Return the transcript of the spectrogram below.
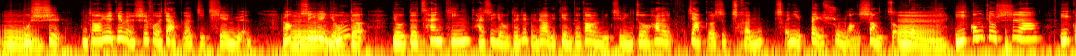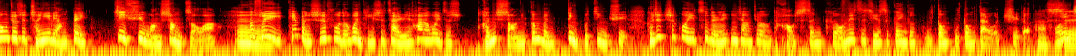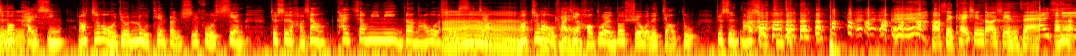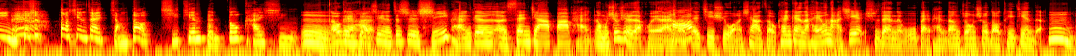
嗯，不是，你知道，因为天本师傅的价格几千元，然后可是因为有的有的餐厅还是有的日本料理店得到了米其林之后，它的价格是乘乘以倍数往上走的。移工就是啊。移工就是乘以两倍，继续往上走啊。那所以天本师傅的问题是在于他的位置很少，你根本订不进去。可是吃过一次的人印象就好深刻。我那次其实是跟一个股东，股东带我去的，我一直都开心。然后之后我就录天本师傅现，就是好像开笑眯眯，你知道拿握寿司这样。然后之后我发现好多人都学我的角度，就是拿手机这样。好，所以开心到现在，开心就是到现在讲到齐天本都开心。嗯，OK，好，所以呢，这是十一盘跟呃三加八盘。那我们休息了再回来呢，再继续往下走，看看呢还有哪些是在呢五百盘当中受到推荐的。嗯。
